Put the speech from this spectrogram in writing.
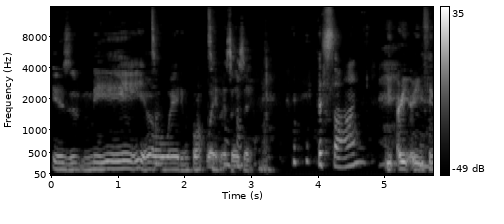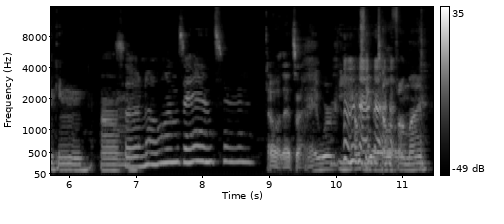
Is it me you're waiting for? Wait, what's that say? The song? Are you, are you thinking? Um, so no one's answering. Oh, that's on. Hey, we're I was thinking telephone line.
